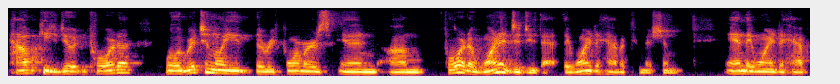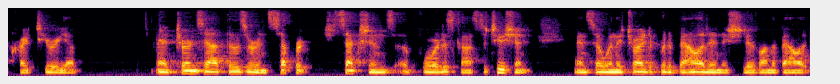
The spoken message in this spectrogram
How can you do it in Florida? Well, originally the reformers in um, Florida wanted to do that. They wanted to have a commission and they wanted to have criteria and it turns out those are in separate sections of Florida's constitution. And so when they tried to put a ballot initiative on the ballot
